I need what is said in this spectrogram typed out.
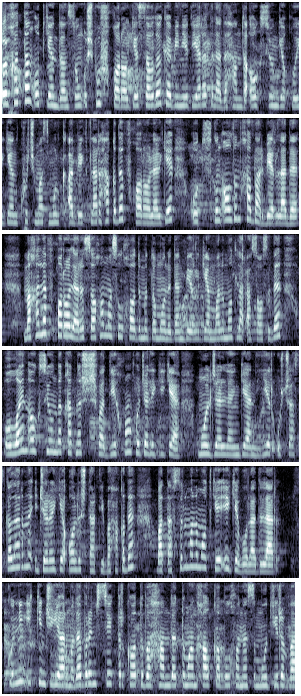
Ro'yxatdan o'tgandan so'ng ushbu fuqaroga savdo kabineti yaratiladi hamda auksionga qo'ygan ko'chmas mulk obyektlari haqida fuqarolarga 30 kun oldin xabar beriladi. Mahalla fuqarolari soha mas'ul xodimi tomonidan berilgan ma'lumotlar asosida onlayn auksionda qatnashish va dehqon xo'jaligiga mo'ljallangan yer uchastkalarini ijaraga olish tartibi haqida batafsil ma'lumotga ega bo'ladilar. Kunning ikkinchi yarmida birinchi sektor kotibi hamda tuman xalq qabulxonasi mudiri va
